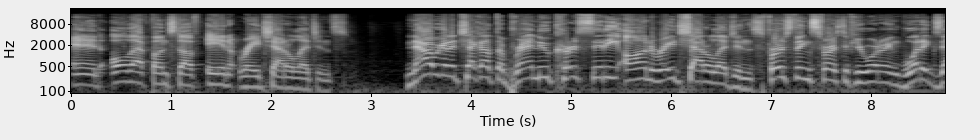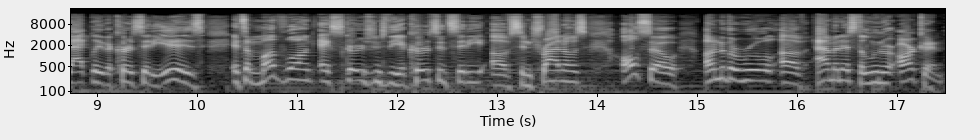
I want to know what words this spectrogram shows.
and all that fun stuff in Raid Shadow Legends. Now we're going to check out the brand new Cursed City on Raid Shadow Legends. First things first, if you're wondering what exactly the Cursed City is, it's a month-long excursion to the accursed city of Sintranos, also under the rule of Amanus the Lunar Archon.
